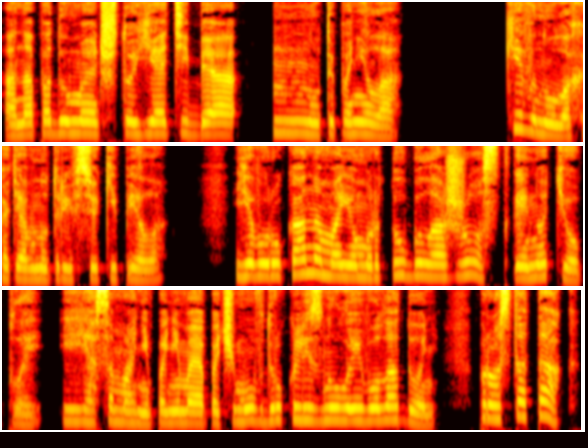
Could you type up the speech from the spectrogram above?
Она подумает, что я тебя... Ну, ты поняла». Кивнула, хотя внутри все кипело. Его рука на моем рту была жесткой, но теплой, и я сама не понимая, почему вдруг лизнула его ладонь. Просто так,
